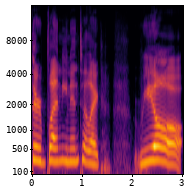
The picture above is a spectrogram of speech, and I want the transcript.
they're blending into like real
